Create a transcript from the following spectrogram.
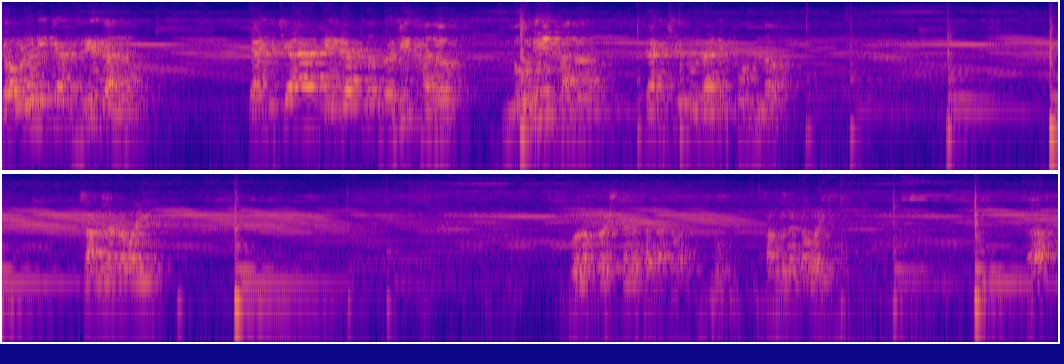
गवळणीच्या घरी जाणं त्यांच्या डेऱ्यातलं दही खाणं लोणी खाणं त्यांची दुधाने फोडणं. चांगलं गवाई प्रश्न कसा टाकला चांगलं का वाईट? हा?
